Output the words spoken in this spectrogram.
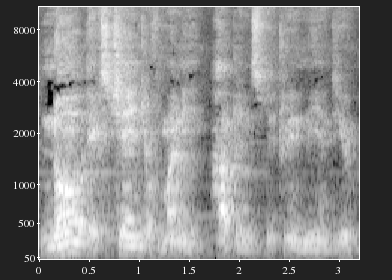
No exchange of money happens between me and you.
